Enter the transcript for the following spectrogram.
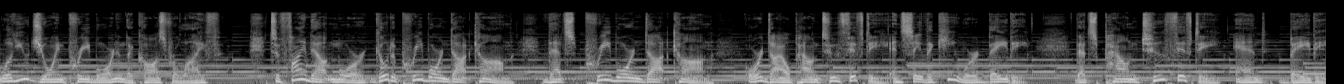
Will you join Preborn in the cause for life? To find out more, go to preborn.com. That's preborn.com or dial pound 250 and say the keyword baby. That's pound 250 and baby.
